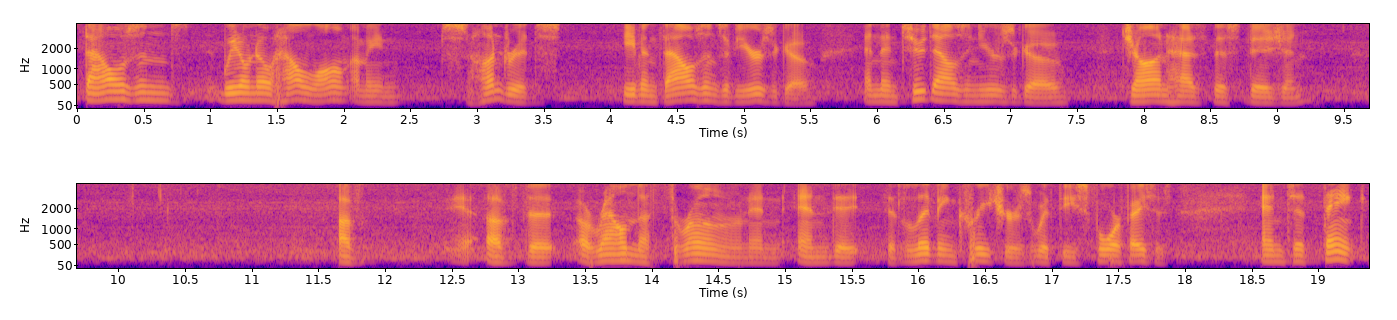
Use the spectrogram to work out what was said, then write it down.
thousands, we don't know how long, I mean, hundreds, even thousands of years ago. And then 2,000 years ago, John has this vision of of the around the throne and and the, the living creatures with these four faces. And to think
